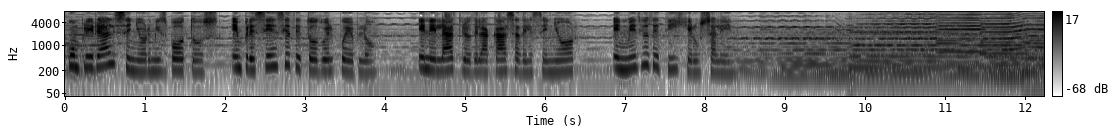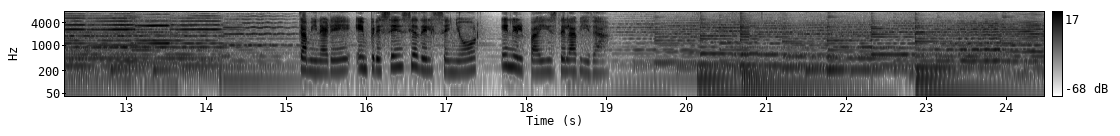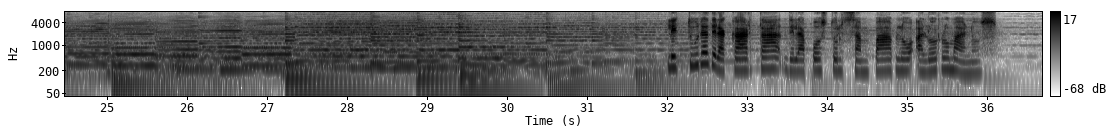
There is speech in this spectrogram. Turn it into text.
Cumplirá el Señor mis votos en presencia de todo el pueblo. En el atrio de la casa del Señor en medio de ti, Jerusalén. Caminaré en presencia del Señor en el país de la vida. Lectura de la carta del apóstol San Pablo a los romanos.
